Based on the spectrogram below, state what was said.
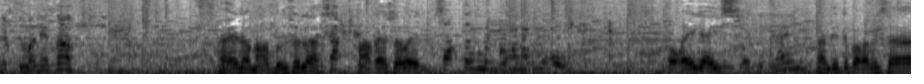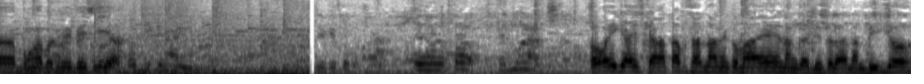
Tertuan ito. Ayun oh, mga bunso lang. Mga kesowen. Sakto yung nagbunga na buko. Okay guys, 49. nandito pa kami sa Bungabon, Nueva Ecija. 49. Ito, sad mo nga. Okay guys, kakatapos na namin kumain. Hanggang dito lang ng video.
